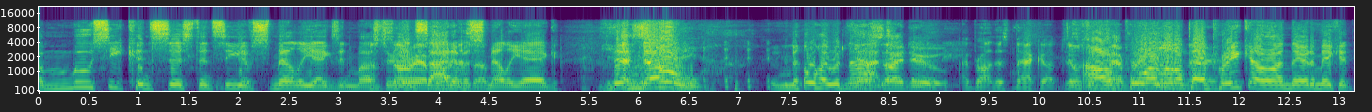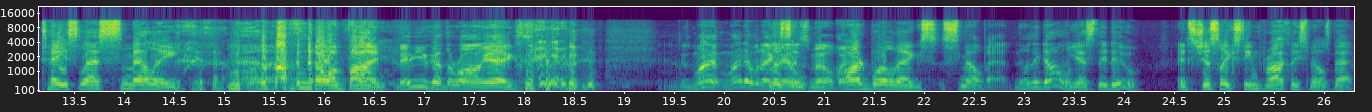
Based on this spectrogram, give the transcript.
a moosey consistency of smelly eggs and mustard sorry inside of a up. smelly egg? yes. No, no, I would not. Yes, I do. I brought this back up. Just Don't to- I'll pour a little on paprika on there to make it taste less smelly. no, I'm fine. Maybe you got the wrong eggs. Because my, my deviled eggs Listen, don't smell bad. hard boiled eggs smell bad. No, they don't. Yes, they do. It's just like steamed broccoli smells bad.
